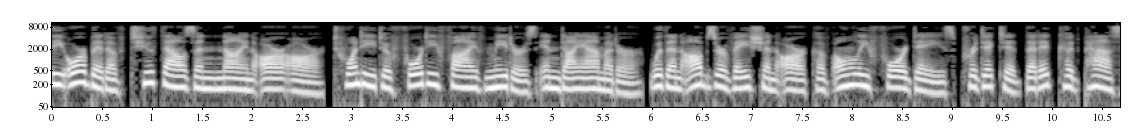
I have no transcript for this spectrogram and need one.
The orbit of 2009 RR 20 to 45 meters in diameter with an observation arc of only 4 days predicted that it could pass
